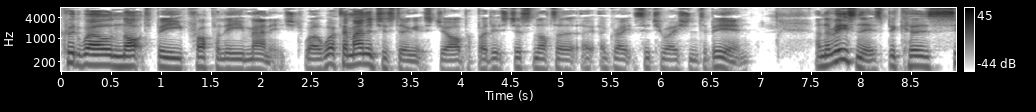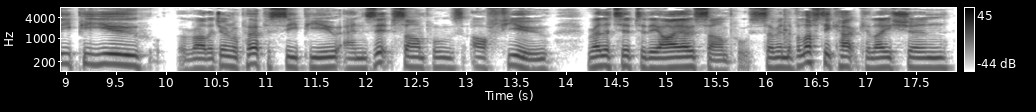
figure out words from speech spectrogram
could well not be properly managed. Well, Workload Manager is doing its job, but it's just not a, a great situation to be in. And the reason is because CPU or rather general purpose CPU and zIIP samples are few relative to the IO samples. So in the velocity calculation,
